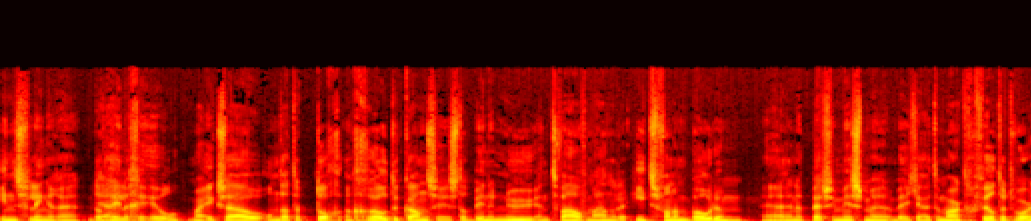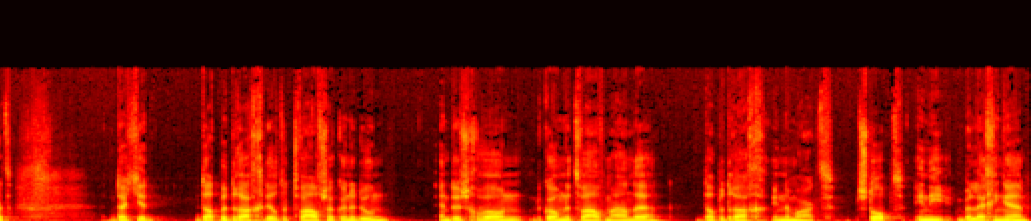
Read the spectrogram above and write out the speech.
inslingeren, dat Ja. hele geheel. Maar ik zou, omdat er toch een grote kans is dat binnen nu en twaalf maanden er iets van een bodem en het pessimisme een beetje uit de markt gefilterd wordt, dat je dat bedrag gedeeld door 12 zou kunnen doen. En dus gewoon de komende twaalf maanden dat bedrag in de markt stopt. In die beleggingen,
